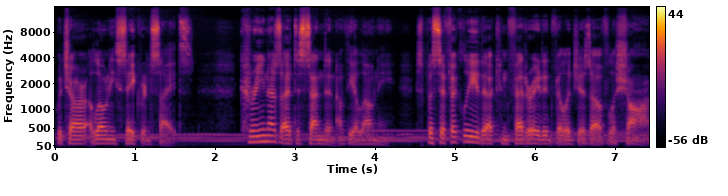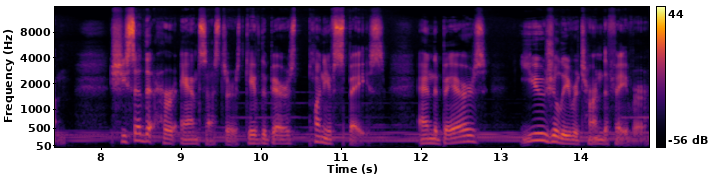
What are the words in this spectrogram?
which are Ohlone sacred sites. Corrina's a descendant of the Ohlone, specifically the Confederated villages of Lisjan. She said that her ancestors gave the bears plenty of space, and the bears usually returned the favor.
